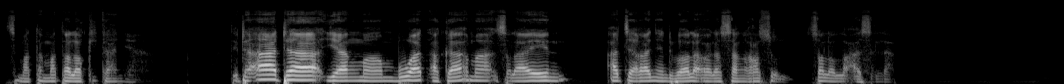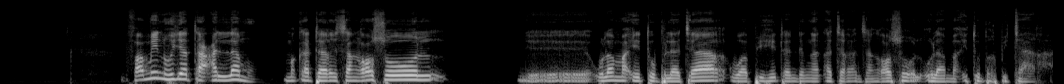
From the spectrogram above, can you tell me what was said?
semata-mata logikanya. Tidak ada yang membuat agama selain ajaran yang dibawa oleh sang Rasul Sallallahu Alaihi Wasallam. Famin ta'allamu. Maka dari sang Rasul ulama itu belajar wabihi dan dengan ajaran sang Rasul ulama itu berbicara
